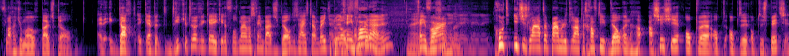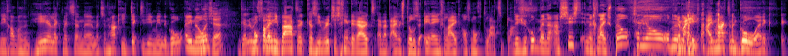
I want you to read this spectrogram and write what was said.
Vlaggetje omhoog, buitenspel. En ik dacht, ik heb het drie keer teruggekeken. Volgens mij was het geen buitenspel. Dus hij is daar een beetje beroofd geen van de VAR daar, hè? Nee, Geen VAR? zonde. nee, nee. Goed, ietsjes later, een paar minuten later, gaf hij wel een assistje op, eh, op, de, op, de, op de spits. En die gaf een heerlijk met zijn, eh, met zijn hakje, tikte hij hem in de goal. 1-0. Mooi zeg. Gallery Mocht alleen niet baten. Kazim Richards ging eruit. En uiteindelijk speelden ze 1-1 gelijk. Alsnog de laatste plaats. Dus je komt met een assist in een gelijkspel, kom je al op ja, nummer maar 3. hij, hij maakte een goal. En ik, ik-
